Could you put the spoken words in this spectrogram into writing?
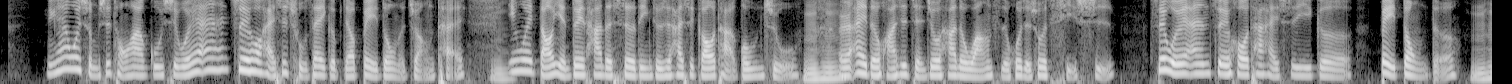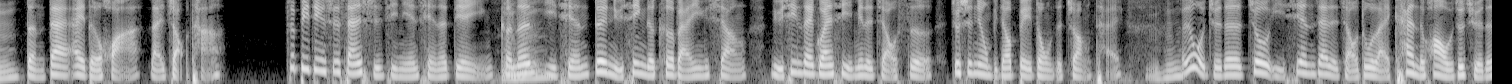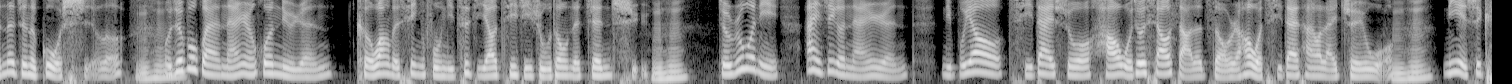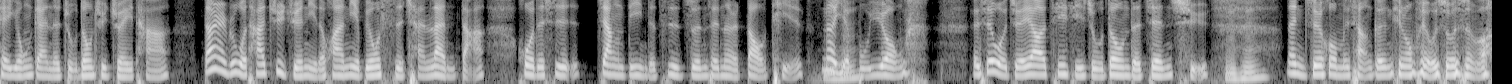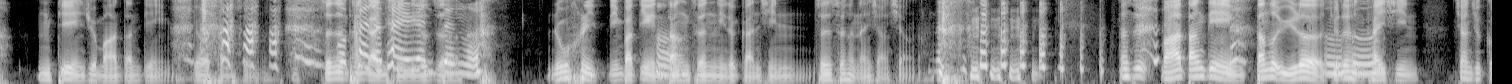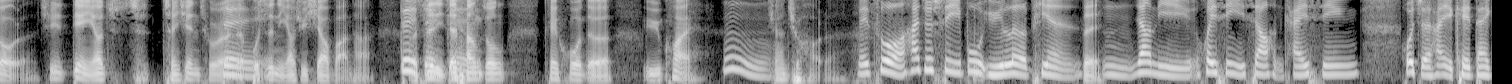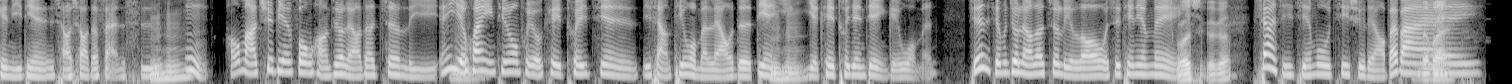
你看，为什么是童话故事？维维安最后还是处在一个比较被动的状态，嗯、因为导演对他的设定就是她是高塔公主，嗯、而爱德华是拯救她的王子或者说骑士，所以维维安最后她还是一个被动的，嗯、等待爱德华来找他。这毕竟是三十几年前的电影，可能以前对女性的刻板印象，嗯、女性在关系里面的角色就是那种比较被动的状态。可是我觉得，就以现在的角度来看的话，我就觉得那真的过时了。嗯，我觉得不管男人或女人渴望的幸福，你自己要积极主动的争取。嗯哼，就如果你爱这个男人，你不要期待说好我就潇洒的走，然后我期待他要来追我。嗯哼，你也是可以勇敢的主动去追他。当然，如果他拒绝你的话，你也不用死缠烂打，或者是降低你的自尊，在那儿倒贴，那也不用。可是我觉得要积极主动的争取。嗯哼，那你最后我们想跟听众朋友说什么？嗯，电影就把它当电影，不要当真。真的看得太认真了。如果你你把电影当真，你的感情真是很难想象啊。但是把它当电影，当做娱乐，觉得很开心。这样就够了。其实电影要呈呈现出来的，不是你要去效法它，而是你在当中可以获得愉快。嗯，这样就好了。没错，它就是一部娱乐片。对，嗯，让你会心一笑，很开心，或者它也可以带给你一点小小的反思。嗯，嗯，好，麻雀变凤凰就聊到这里。哎，也欢迎听众朋友可以推荐你想听我们聊的电影，嗯、也可以推荐电影给我们。今天的节目就聊到这里喽，我是天天妹，我是哥哥，下集节目继续聊，拜拜，拜拜。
